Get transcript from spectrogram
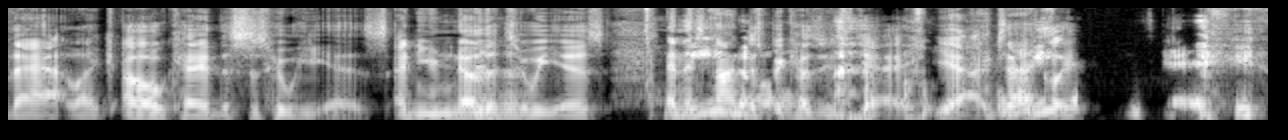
that, like, oh, okay, this is who he is, and you know that's Mhm. who he is, and it's We not just because he's gay. Yeah, exactly. know he's gay.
